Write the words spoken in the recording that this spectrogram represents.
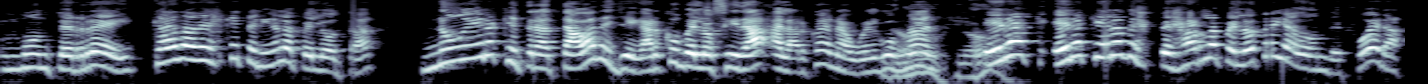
Monterrey, cada vez que tenía la pelota, no era que trataba de llegar con velocidad al arco de Nahuel Guzmán, Era, era que era despejar la pelota y a donde fuera.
